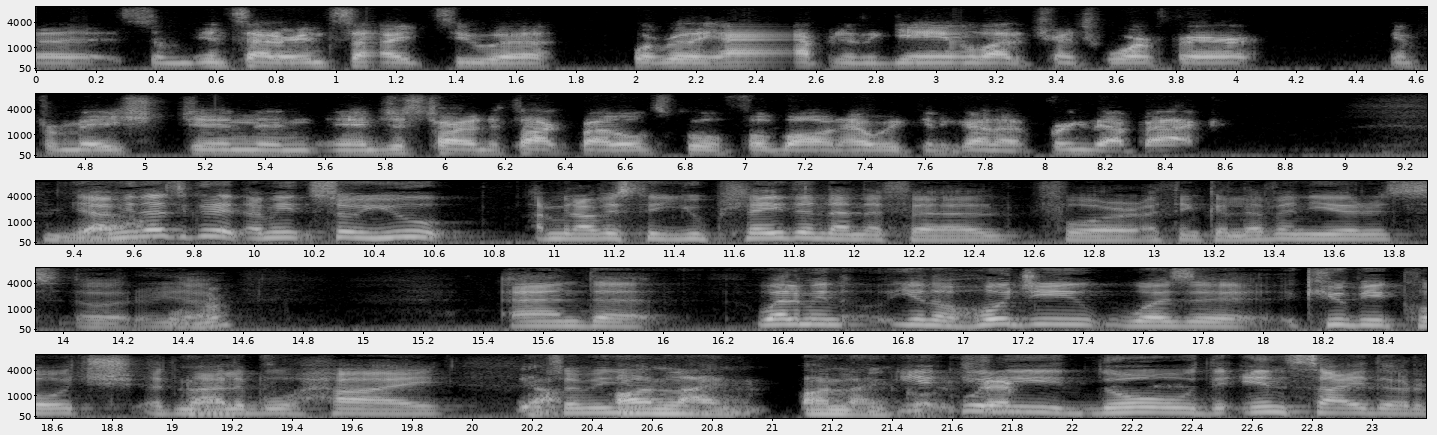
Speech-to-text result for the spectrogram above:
uh, some insider insight to uh, what really happened in the game. A lot of trench warfare information, and and just trying to talk about old school football and how we can kind of bring that back. Yeah, I mean that's great. I mean, so you, I mean, obviously you played in the NFL for I think 11 years, or yeah, and uh, well, I mean, you know, Hoji was a QB coach at Malibu High, Yeah, so I mean, you online, online. you coach. equally know the insider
